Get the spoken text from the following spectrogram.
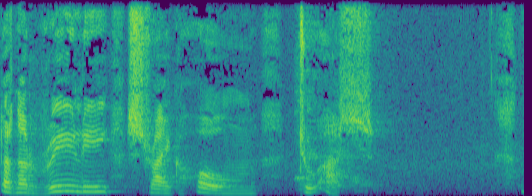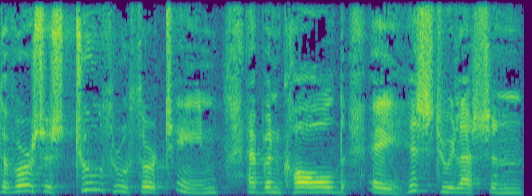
does not really strike home to us the verses 2 through 13 have been called a history lesson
